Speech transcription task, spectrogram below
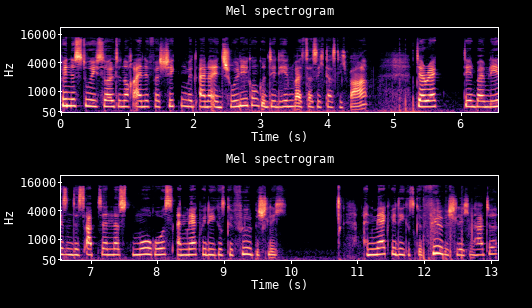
Findest du, ich sollte noch eine verschicken mit einer Entschuldigung und den Hinweis, dass ich das nicht war? Derek, den beim Lesen des Absenders Morus ein merkwürdiges Gefühl beschlich, ein merkwürdiges Gefühl beschlichen hatte,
